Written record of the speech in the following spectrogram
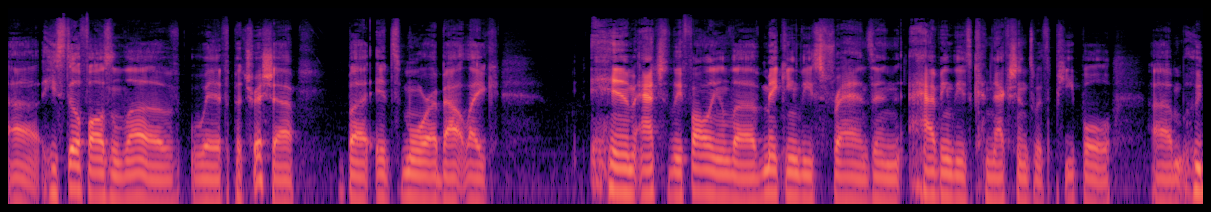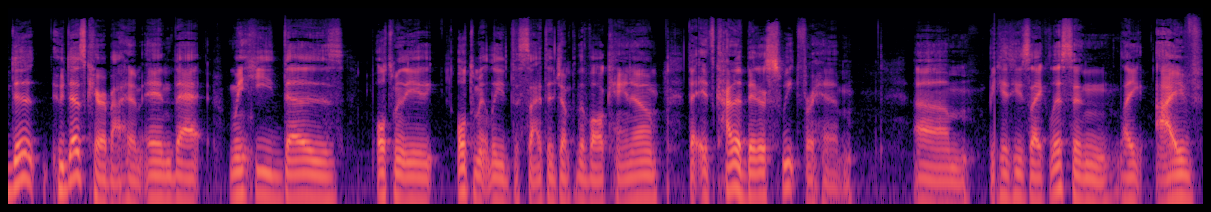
uh, he still falls in love with patricia but it's more about like him actually falling in love making these friends and having these connections with people um, who did who does care about him and that when he does ultimately ultimately decide to jump in the volcano that it's kind of bittersweet for him um, because he's like, listen, like I've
